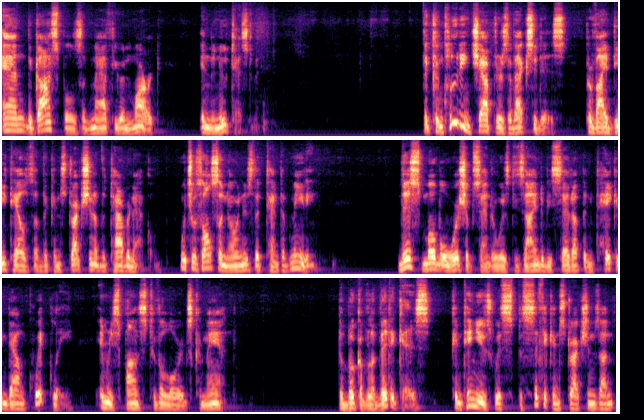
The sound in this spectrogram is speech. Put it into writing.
and the Gospels of Matthew and Mark in the New Testament. The concluding chapters of Exodus provide details of the construction of the tabernacle, which was also known as the tent of meeting. This mobile worship center was designed to be set up and taken down quickly in response to the Lord's command. The book of Leviticus continues with specific instructions on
